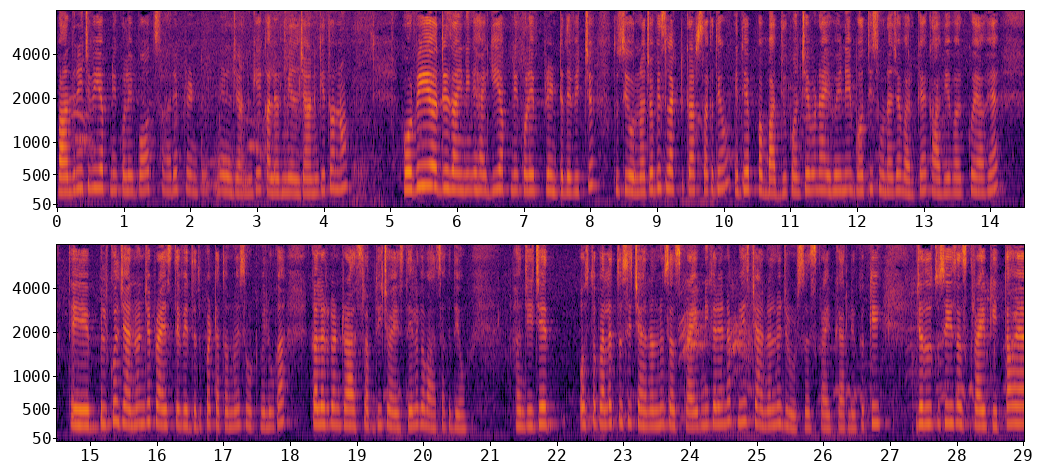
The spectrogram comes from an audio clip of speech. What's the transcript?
ਬਾਂਦਨੀ 'ਚ ਵੀ ਆਪਣੇ ਕੋਲੇ ਬਹੁਤ ਸਾਰੇ ਪ੍ਰਿੰਟ ਮਿਲ ਜਾਣਗੇ ਕਲਰ ਮਿਲ ਜਾਣਗੇ ਤੁਹਾਨੂੰ। ਹੋਰ ਵੀ ਡਿਜ਼ਾਈਨਿੰਗ ਹੈਗੀ ਆਪਣੇ ਕੋਲੇ ਪ੍ਰਿੰਟ ਦੇ ਵਿੱਚ। ਤੁਸੀਂ ਉਹਨਾਂ ਚੋਂ ਵੀ ਸਿਲੈਕਟ ਕਰ ਸਕਦੇ ਹੋ। ਇਹਦੇ ਆਪਾਂ ਬਾਜੂ ਪੌਂਚੇ ਬਣਾਏ ਹੋਏ ਨੇ। ਬਹੁਤ ਹੀ ਸੋਹਣਾ ਜਿਹਾ ਵਰਕ ਹੈ ਕਾਵਿ ਵਰਕ ਹੋਇਆ ਹੋਇਆ। ਹੈ ਤੇ ਬਿਲਕੁਲ ਜੈਨੂਇਨ ਜੇ ਪ੍ਰਾਈਸ ਤੇ ਵਿਦ ਦੁਪੱਟਾ ਤੁਹਾਨੂੰ ਇਹ ਸੂਟ ਮਿਲੂਗਾ। ਕਲਰ ਕੰਟਰਾਸਟ ਆਪਦੀ ਚੋਇਸ ਤੇ ਲਗਵਾ ਸਕਦੇ ਹੋ। ਹਾਂਜੀ, ਜੇ ਉਸ ਤੋਂ ਪਹਿਲਾਂ ਤੁਸੀਂ ਚੈਨਲ ਨੂੰ ਸਬਸਕ੍ਰਾਈਬ ਨਹੀਂ ਕਰਿਆ ਨਾ ਪਲੀਜ਼ ਚੈਨਲ ਨੂੰ ਜਰੂਰ ਸਬਸਕ੍ਰਾਈਬ ਕਰ ਲਿਓ, ਕਿਉਂਕਿ ਜਦੋਂ ਤੁਸੀਂ ਸਬਸਕ੍ਰਾਈਬ ਕੀਤਾ ਹੋਇਆ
